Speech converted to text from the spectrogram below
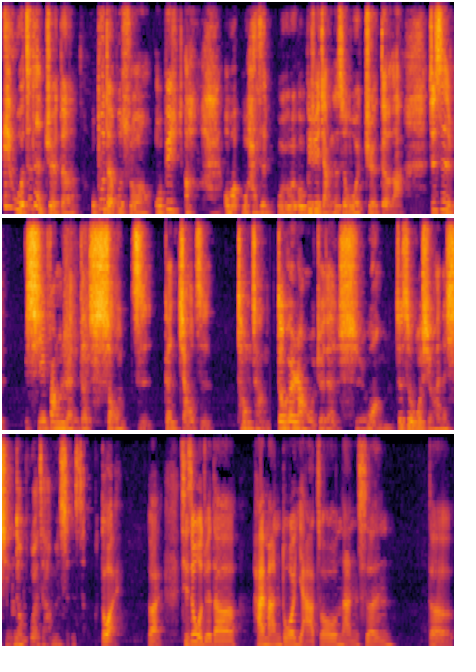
哎，我真的觉得，我不得不说，我必须啊，我我还是我我我必须讲，就是我觉得啦，就是西方人的手指跟脚趾通常都会让我觉得很失望，就是我喜欢的型都不会在他们身上。对对，其实我觉得还蛮多亚洲男生的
